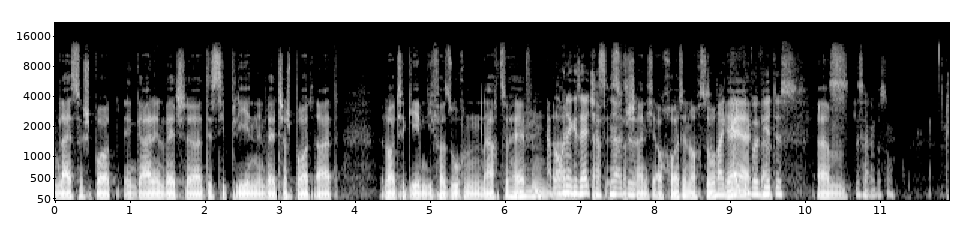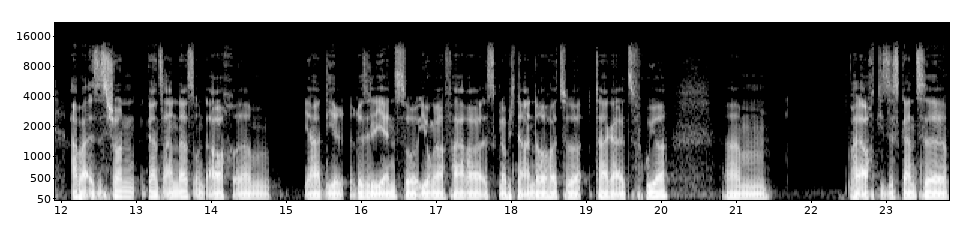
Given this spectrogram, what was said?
im Leistungssport, egal in welcher Disziplin, in welcher Sportart, Leute geben, die versuchen nachzuhelfen. Aber auch in der Ähm, Gesellschaft, Das ne? ist Also, wahrscheinlich auch heute noch so. Sobald Ja, Geld ja, involviert klar. ist, Ähm, ist, ist einfach so. Aber es ist schon ganz anders und auch ähm, ja die Resilienz so junger Fahrer ist, glaube ich, eine andere heutzutage als früher, ähm, weil auch dieses ganze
